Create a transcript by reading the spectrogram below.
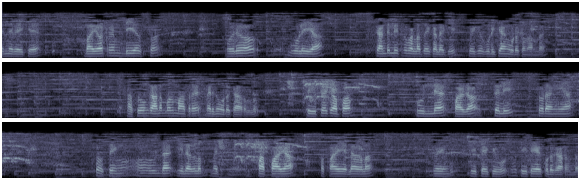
എന്നിവയ്ക്ക് ബയോട്രിം ഡി എസ് ഓരോ ഗുളിക രണ്ട് ലിറ്റർ വെള്ളത്തിൽ കലക്കി ഇവയ്ക്ക് കുടിക്കാൻ കൊടുക്കുന്നുണ്ട്. അസുഖം കാണുമ്പോൾ മാത്രമേ മരുന്ന് കൊടുക്കാറുള്ളൂ. തീറ്റയ്ക്കൊപ്പം പുല്ല് പഴ തെളി തുടങ്ങിയ സസ്യങ്ങളുടെ ഇലകളും മറ്റ് പപ്പായ പപ്പായ ഇലകൾ ഇവയും തീറ്റയ്ക്ക് തീറ്റയെ കൊടുക്കാറുണ്ട്.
